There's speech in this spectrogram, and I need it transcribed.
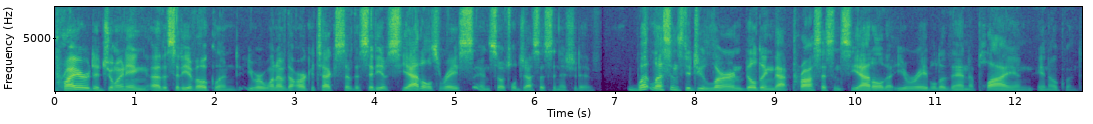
Prior to joining uh, the city of Oakland, you were one of the architects of the city of Seattle's Race and Social Justice Initiative what lessons did you learn building that process in Seattle that you were able to then apply in, in Oakland?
